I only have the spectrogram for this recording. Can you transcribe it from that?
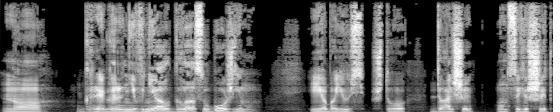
но Грегор не внял глазу Божьему, и я боюсь, что дальше он совершит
